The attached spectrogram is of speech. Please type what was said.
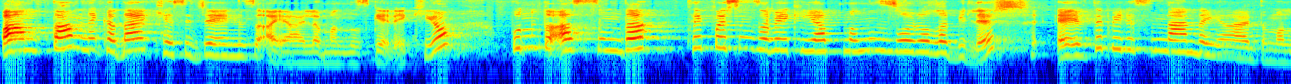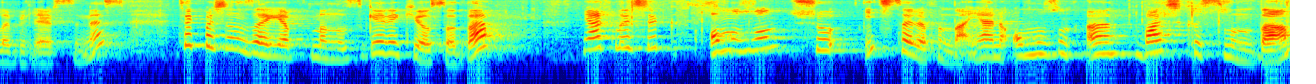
banttan ne kadar keseceğinizi ayarlamanız gerekiyor. Bunu da aslında tek başınıza belki yapmanız zor olabilir. Evde birisinden de yardım alabilirsiniz. Tek başınıza yapmanız gerekiyorsa da yaklaşık omuzun şu iç tarafından yani omuzun ön baş kısmından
